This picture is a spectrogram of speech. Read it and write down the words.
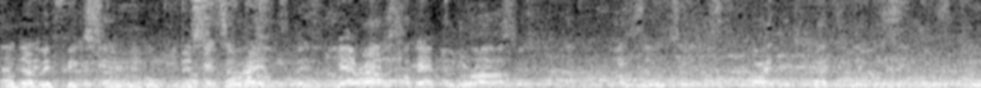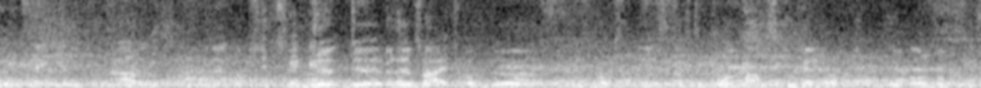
And there we fix to, to the Okay, so rails, basically. Yeah, rails. Uh, okay. Yeah, to the rails. Okay, so, so it's quite relatively easy to, to take it out and put it back The, in. the, the weight of, the, of this box is 50 kilograms together. All boxes.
